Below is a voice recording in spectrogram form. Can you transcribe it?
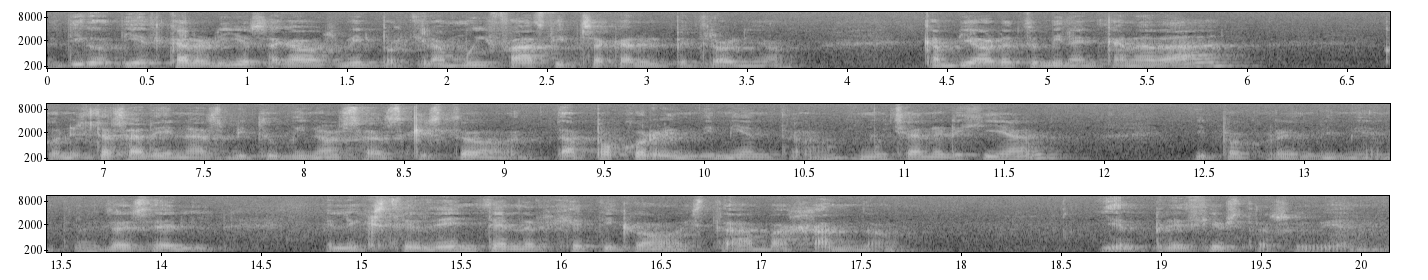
Digo, 10 calorías sacabas 1000 porque era muy fácil sacar el petróleo. En cambio, ahora tú mira en Canadá, con estas arenas bituminosas, que esto da poco rendimiento, ¿no? mucha energía y poco rendimiento. Entonces el, el excedente energético está bajando y el precio está subiendo.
